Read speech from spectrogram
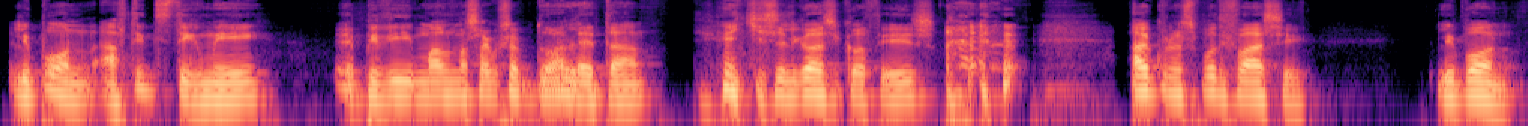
Λοιπόν, αυτή τη στιγμή, επειδή μάλλον μας άκουσα από την τουαλέτα και σε λίγο να σηκωθείς, άκου να σου πω τη φάση. Λοιπόν,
